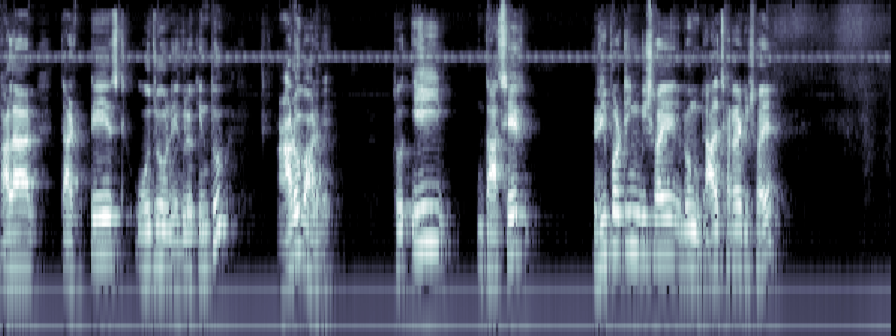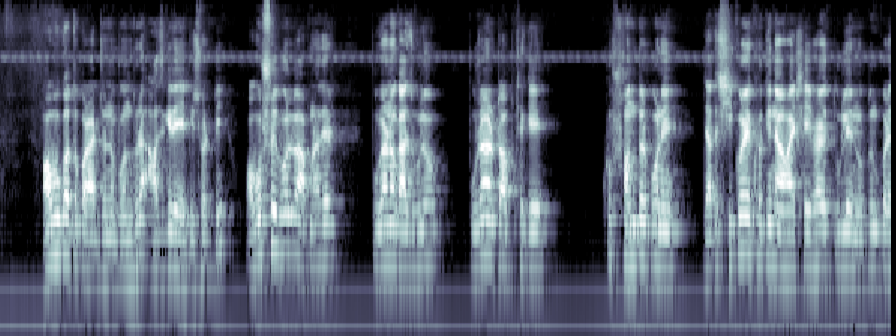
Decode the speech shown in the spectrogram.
কালার তার টেস্ট ওজন, এগুলো কিন্তু আরও বাড়বে। তো এই গাছের রিপোর্টিং বিষয়ে এবং ডাল ছাঁটার বিষয়ে অবগত করার জন্য বন্ধুরা, আজকের এই এপিসোডটি অবশ্যই বলব আপনাদের পুরানো গাছগুলো, পুরানো টব থেকে খুব সন্তর্পণে যাতে শিকড়ের ক্ষতি না হয়, সেইভাবে তুলে নতুন করে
